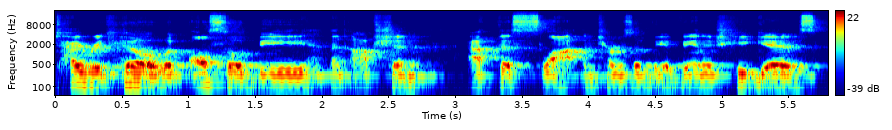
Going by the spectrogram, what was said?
Tyreek Hill would also be an option at this slot in terms of the advantage he gives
